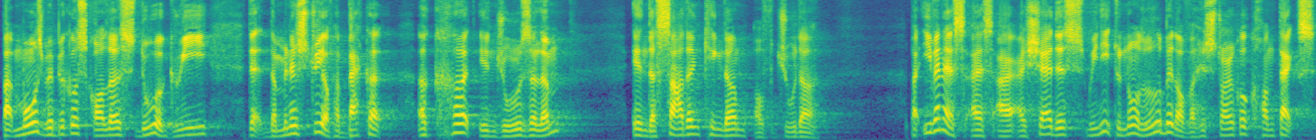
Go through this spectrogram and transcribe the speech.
but most biblical scholars do agree that the ministry of Habakkuk occurred in Jerusalem in the southern kingdom of Judah. But even as, as I, share this, we need to know a little bit of a historical context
